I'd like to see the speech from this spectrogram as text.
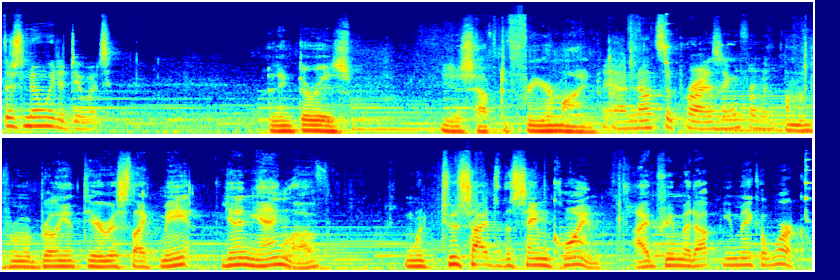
There's no way to do it. I think there is. You just have to free your mind. Yeah, not surprising from a Coming from a brilliant theorist like me, yin and yang love. We're two sides of the same coin. I dream it up, you make it work.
